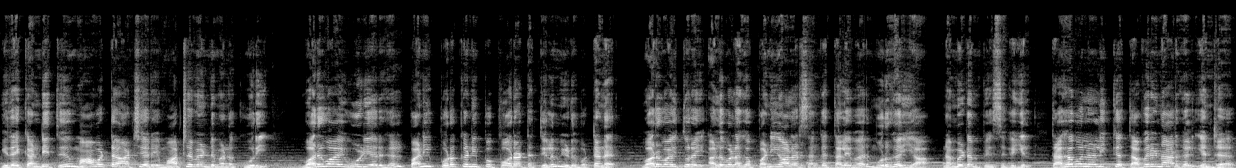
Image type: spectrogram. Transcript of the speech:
இதை கண்டித்து மாவட்ட ஆட்சியரை மாற்ற வேண்டும் என கூறி வருவாய் ஊழியர்கள் பணி புறக்கணிப்பு போராட்டத்திலும் ஈடுபட்டனர். வருவாய்த்துறை அலுவலக பணியாளர் சங்க தலைவர் முருகையா நம்மிடம் பேசுகையில் தகவல் அளிக்க தவறினார்கள் என்ற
